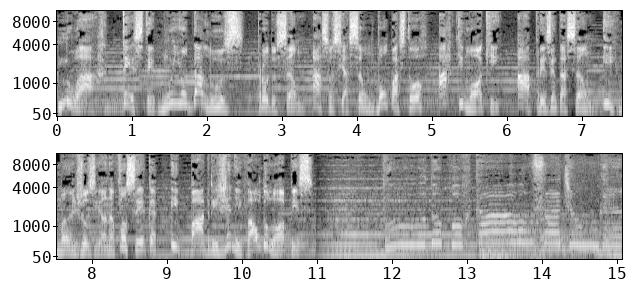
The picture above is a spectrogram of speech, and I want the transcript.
No ar, Testemunho da Luz. Produção, Associação Bom Pastor, Arquimoc. A apresentação, Irmã Josiana Fonseca e Padre Genivaldo Lopes. Tudo por causa de um grande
